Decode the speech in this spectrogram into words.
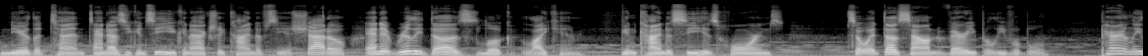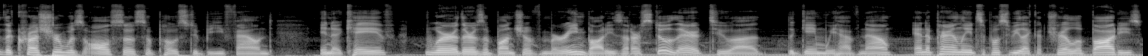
near the tent. And as you can see you can actually kind of see a shadow and it really does look like him. You can kind of see his horns so it does sound very believable. Apparently the crusher was also supposed to be found in a cave where there's a bunch of marine bodies that are still there to uh, the game we have now. And apparently it's supposed to be like a trail of bodies.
